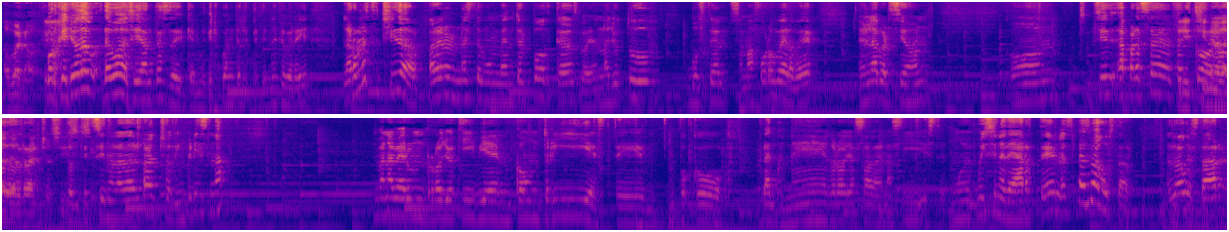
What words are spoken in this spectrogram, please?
Ah, bueno, Porque yo debo, debo decir antes de que me cuente el que tienes que ver ahí, la rola está chida. Paren en este momento el podcast, vayan a YouTube, busquen Semáforo Verde en la versión con. Sí, aparece el la del rancho, sí, Con sí, la del rancho, de Krishna. Van a ver un rollo aquí bien country, este, un poco blanco y negro, ya saben, así, este, muy, cine de arte. Les, les va a gustar, les va a gustar.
